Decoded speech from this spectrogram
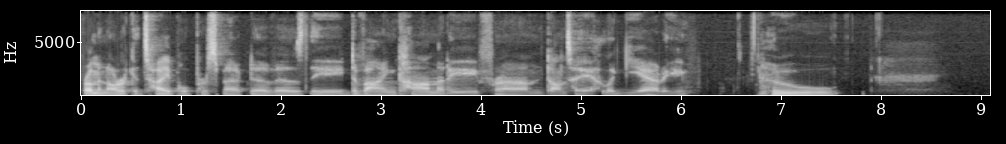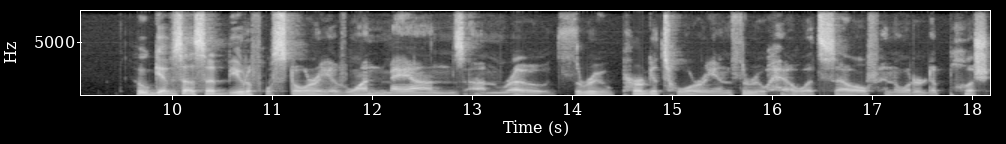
from an archetypal perspective, is the Divine Comedy from Dante Alighieri, who who gives us a beautiful story of one man's um, road through purgatory and through hell itself in order to push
